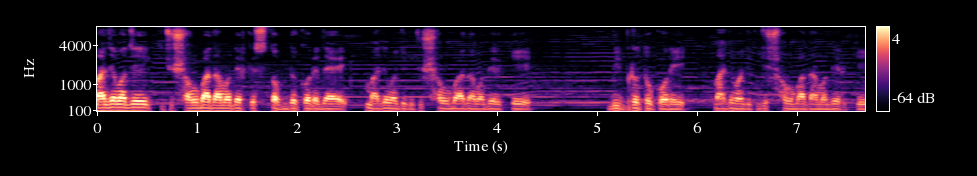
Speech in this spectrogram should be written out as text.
মাঝে মাঝে কিছু সংবাদ আমাদেরকে স্তব্ধ করে দেয়, মাঝে মাঝে কিছু সংবাদ আমাদেরকে বিব্রত করে, মাঝে মাঝে কিছু সংবাদ আমাদেরকে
